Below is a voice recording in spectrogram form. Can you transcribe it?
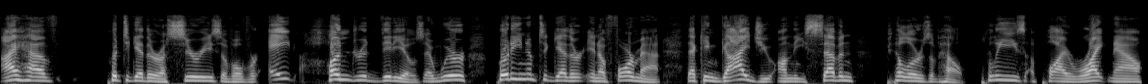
I have put together a series of over 800 videos, and we're putting them together in a format that can guide you on these seven pillars of health. Please apply right now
